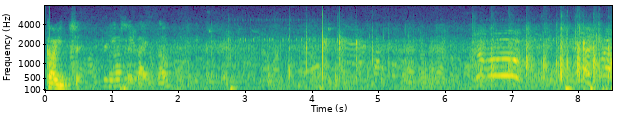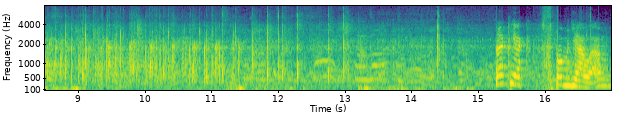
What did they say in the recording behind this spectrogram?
kończę. Proszę bardzo. Tak jak wspomniałam,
